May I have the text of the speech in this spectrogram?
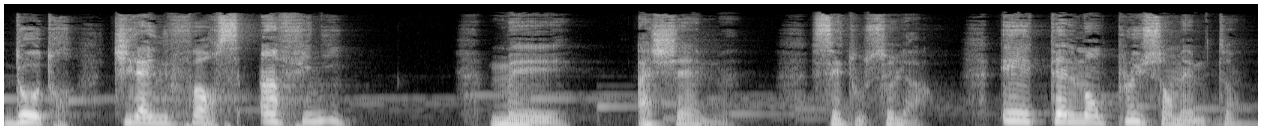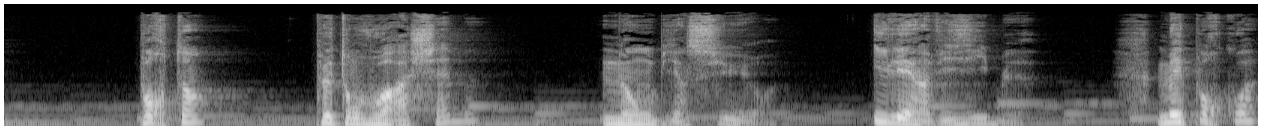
D'autres qu'il a une force infinie. Mais Hachem, c'est tout cela, et tellement plus en même temps. Pourtant, peut-on voir Hachem? Non, bien sûr. Il est invisible. Mais pourquoi?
